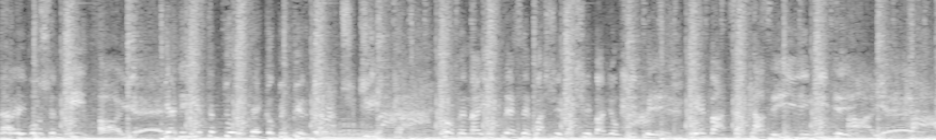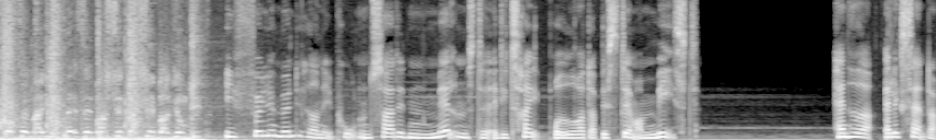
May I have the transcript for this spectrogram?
dalej włączę beat Ja nie jestem tu od tego, by pierdalać kilka Chodzę na imprezę, właśnie tak się bawią klipy Nie ma zakazy i limity Chodzę na imprezę, właśnie tak się bawią vipy Ifølge myndighederne i Polen, så er det den mellemste af de tre brødre, der bestemmer mest. Han hedder Alexander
